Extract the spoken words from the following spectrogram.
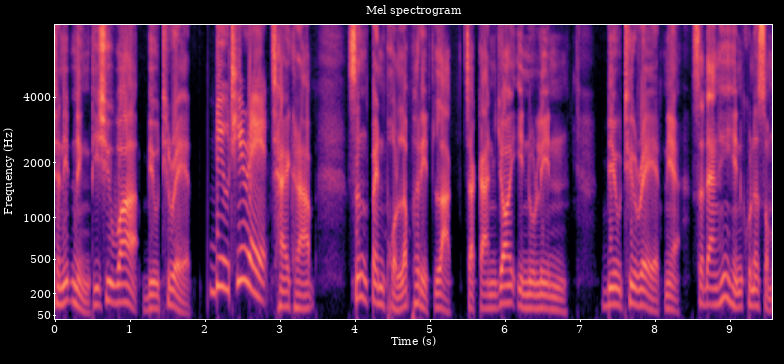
ชนิดหนึ่งที่ชื่อว่า butyrate beauty rate ใช่ครับ ซึ่งเป็นผลผลิตหลักจากการย่อยอินูลิน butyrate เนี่ยแสดงให้เห็นคุณสม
